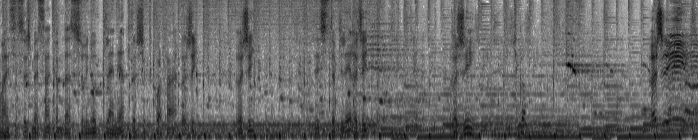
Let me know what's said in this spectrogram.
Ouais, c'est ça, je me sens comme dans, sur une autre planète, là, je sais plus quoi faire. Roger, Roger, Euh, s'il te plaît, Roger. Roger. Cas. Roger.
